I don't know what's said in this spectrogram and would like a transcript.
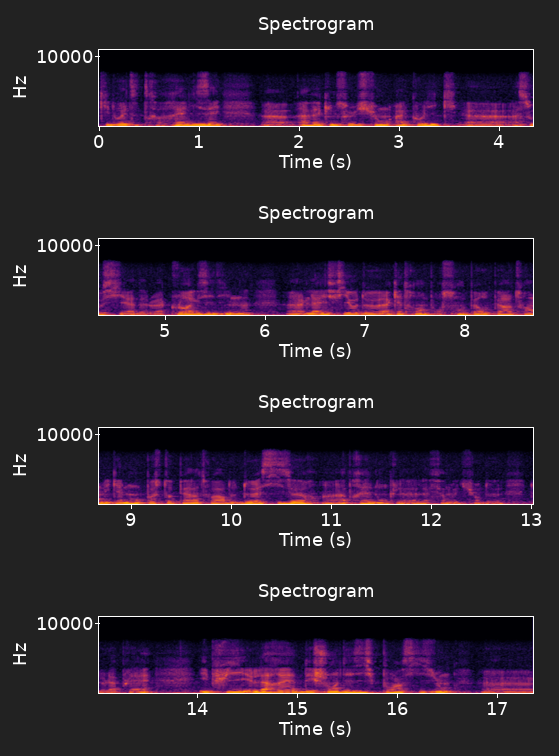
qui doit être réalisée euh, avec une solution alcoolique associée à de la chlorhexidine, la FiO2 à 80% opératoire mais également post-opératoire de 2 à 6 heures après donc la, fermeture de, la plaie. Et puis l'arrêt des champs adhésifs pour incision, euh,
